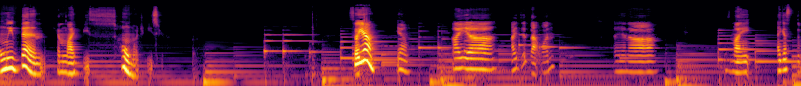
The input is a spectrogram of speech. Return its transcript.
Only then can life be so much easier. So yeah, yeah. I uh I did that one. And uh is my I guess the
